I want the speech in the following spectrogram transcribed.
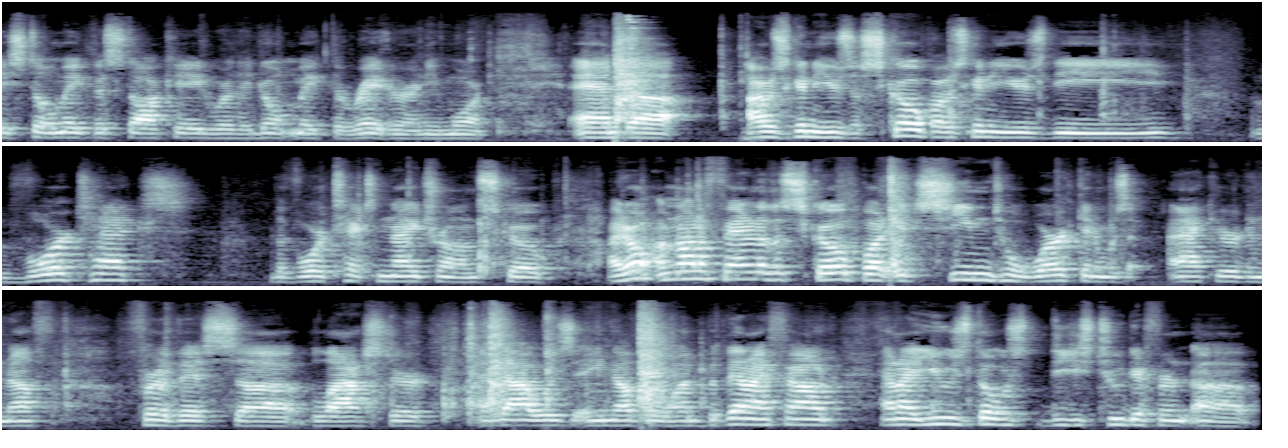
they still make the Stockade where they don't make the Raider anymore. And uh, I was going to use a scope. I was going to use the Vortex, the Vortex Nitron scope. I don't. I'm not a fan of the scope, but it seemed to work and was accurate enough for this uh, blaster, and that was another one. But then I found, and I used those these two different uh,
